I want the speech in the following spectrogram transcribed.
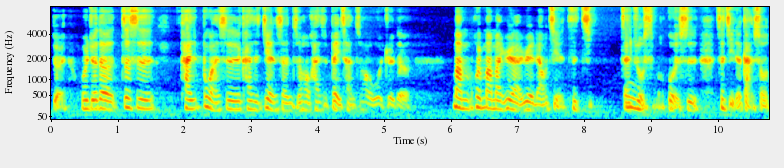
对，我觉得这是开，不管是开始健身之后，开始备餐之后，我觉得慢会慢慢越来越了解自己在做什么，或者是自己的感受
